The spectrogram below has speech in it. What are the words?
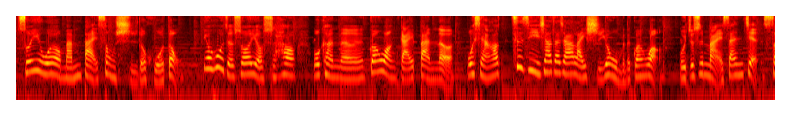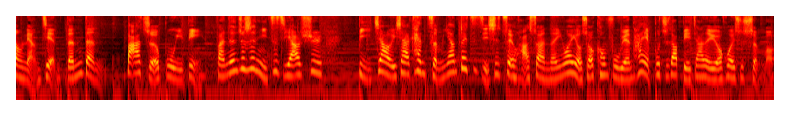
所以我有满百送十的活动。又或者说，有时候我可能官网改版了，我想要刺激一下大家来使用我们的官网，我就是买三件送两件等等，八折不一定，反正就是你自己要去比较一下，看怎么样对自己是最划算的。因为有时候空服员他也不知道别家的优惠是什么。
